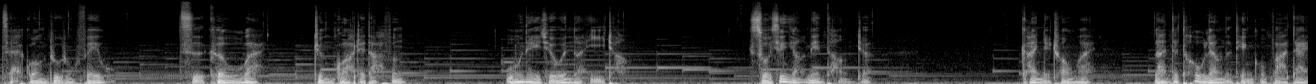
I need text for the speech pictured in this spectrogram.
在光柱中飞舞。此刻屋外正刮着大风，屋内却温暖异常。索性仰面躺着，看着窗外蓝得透亮的天空发呆。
